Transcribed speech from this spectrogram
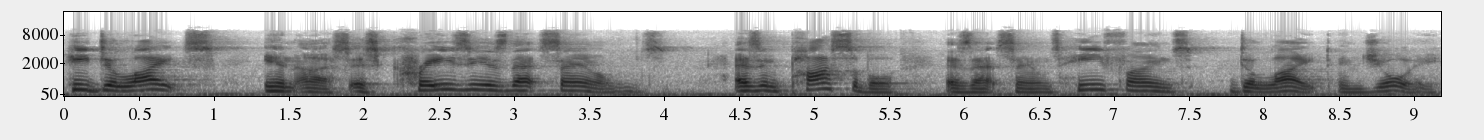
he delights in us. As crazy as that sounds, as impossible as that sounds, he finds delight and joy.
